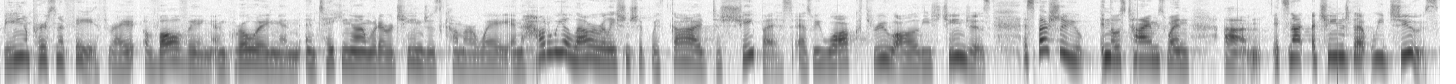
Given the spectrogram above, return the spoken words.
being a person of faith, right? Evolving and growing and, and taking on whatever changes come our way. And how do we allow our relationship with God to shape us as we walk through all of these changes, especially in those times when um, it's not a change that we choose?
